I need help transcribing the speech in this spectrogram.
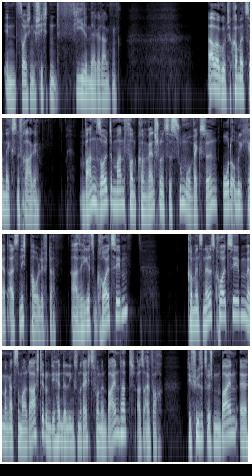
in solchen Geschichten viel mehr Gedanken. Aber gut, kommen wir zur nächsten Frage. Wann sollte man von Conventional zu Sumo wechseln oder umgekehrt als Nicht-Powerlifter? Also hier geht es um Kreuzheben. Konventionelles Kreuzheben, wenn man ganz normal dasteht und die Hände links und rechts von den Beinen hat, also einfach die Füße zwischen den Beinen, äh,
